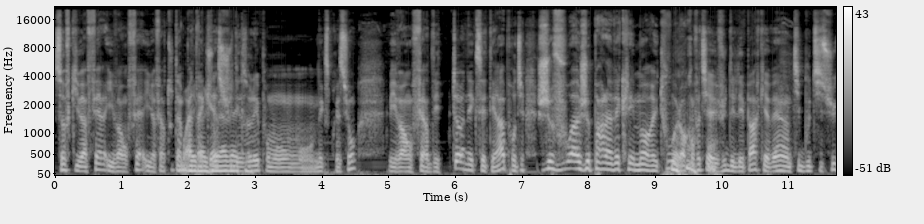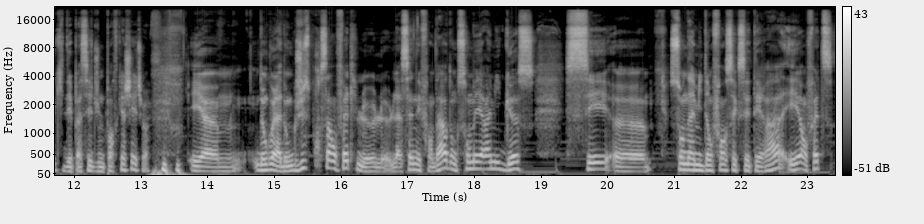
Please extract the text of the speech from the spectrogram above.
sauf qu'il va faire, il va en faire, il va faire tout un Ouais, pataquès. Je suis désolé pour mon, mon expression, mais il va en faire des tonnes, etc. pour dire, je vois, je parle avec les morts et tout, alors qu'en fait, il avait vu dès le départ qu'il y avait un petit bout de tissu qui dépassait d'une porte cachée, tu vois. et euh, donc voilà, donc juste pour ça, en fait, le, le- la scène est fandard. Donc son meilleur ami Gus, c'est euh, son ami d'enfance, etc. Et en fait,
